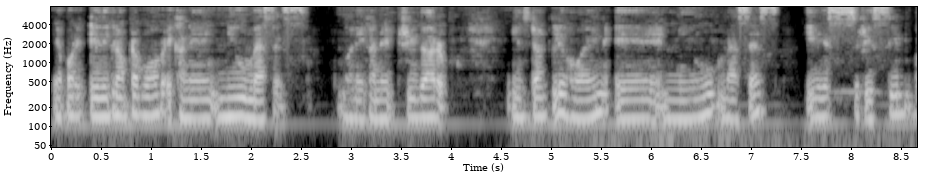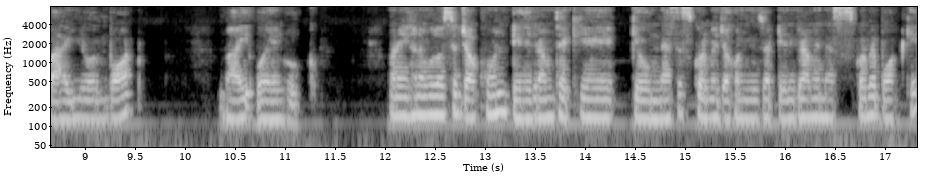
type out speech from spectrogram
এরপরে টেলিগ্রামটা পাবো এখানে নিউ মেসেজ মানে এখানে trigger instantly when a new message receive by your bot by webhook মানে এখানে বলা হচ্ছে যখন টেলিগ্রাম থেকে কেউ মেসেজ করবে, যখন ইউজার টেলিগ্রামে মেসেজ করবে বটকে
